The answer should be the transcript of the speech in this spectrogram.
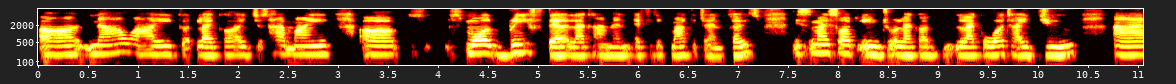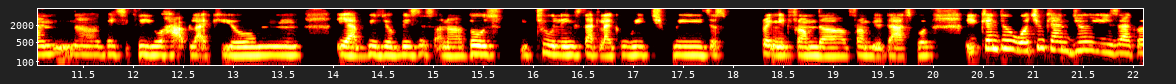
uh now i got like i just have my uh small brief there like i'm an affiliate marketer and coach. This is my short intro like a uh, like what i do. And uh, basically you have like your um, yeah build your business on uh, those two links that like which we just bring it from the from your dashboard. You can do what you can do is like uh,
